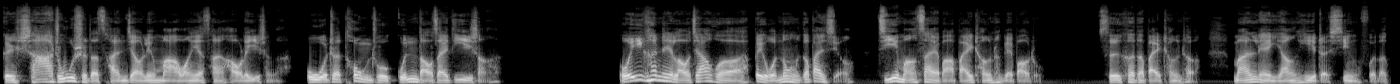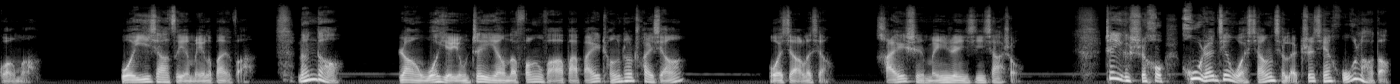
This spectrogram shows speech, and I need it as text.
跟杀猪似的惨叫令马王爷惨嚎了一声啊，捂着痛处滚倒在地上啊。我一看这老家伙被我弄了个半醒，急忙再把白程程给抱住。此刻的白程程满脸洋溢着幸福的光芒，我一下子也没了办法。难道让我也用这样的方法把白程程踹响？我想了想，还是没忍心下手。这个时候，忽然间我想起了之前胡老道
